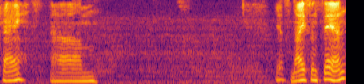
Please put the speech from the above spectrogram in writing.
Okay. Um, it's nice and thin.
